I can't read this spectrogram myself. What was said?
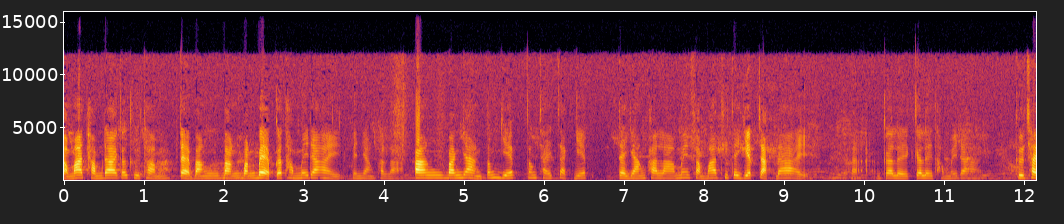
สามารถทำได้ก็คือทำแต่บางบางบางแบบก็ทำไม่ได้เป็นยางพาราบางบางอย่างต้องเย็บต้องใช้จักรเย็บ แต่ยางพาราไม่สามารถที่จะเย็บจักรได้ค่ะก็เลยก็เลยทำไม่ได้ คือใช้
